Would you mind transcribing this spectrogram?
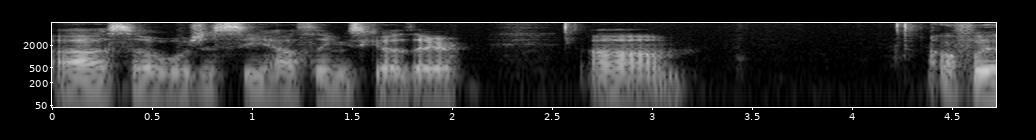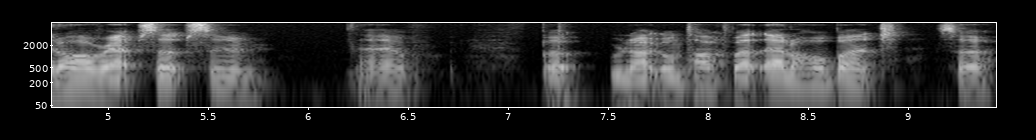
Uh, so we'll just see how things go there. Um, hopefully, it all wraps up soon. Uh, but we're not going to talk about that a whole bunch. So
